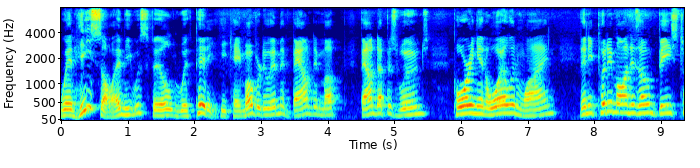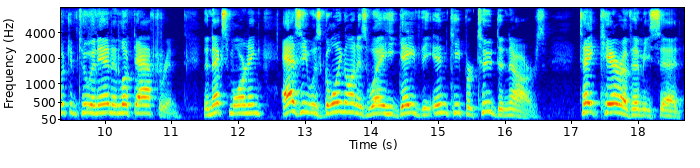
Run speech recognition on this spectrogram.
When he saw him, he was filled with pity. He came over to him and bound him up, bound up his wounds, pouring in oil and wine. Then he put him on his own beast, took him to an inn, and looked after him. The next morning, as he was going on his way, he gave the innkeeper two dinars. Take care of him, he said,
